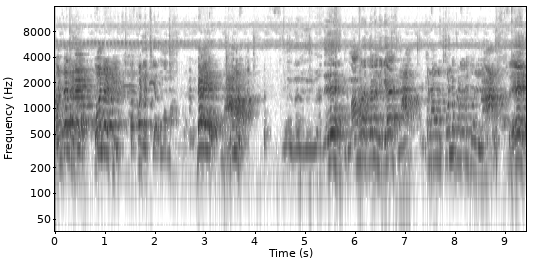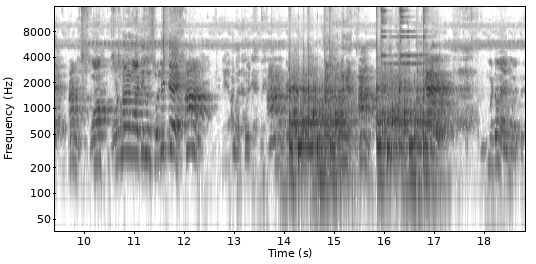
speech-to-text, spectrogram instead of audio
பொண்டாளாட்டி? பொண்டாட்டி. தப்பா நினைச்சுக்காத மாமா. மாமா. அது மாமனார் தானே நீங்க? இப்ப நான் உனக்கு பொண்ணு கொடுன்னு சொன்னா உன் பொண்ணாங்காட்டின்னு சொல்லிட்டு அங்க போயிட்டு. சரி, மட்டும் வேகமா இருக்கு. டேய், சரி,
